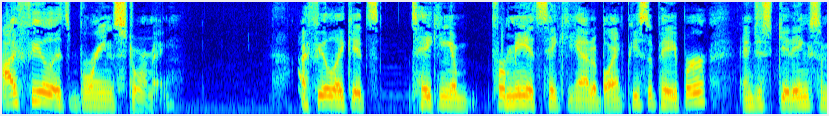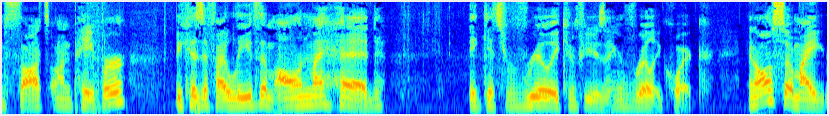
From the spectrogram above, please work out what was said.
I feel it's brainstorming. I feel like it's taking a, for me, it's taking out a blank piece of paper and just getting some thoughts on paper because if I leave them all in my head, it gets really confusing really quick. And also, my,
